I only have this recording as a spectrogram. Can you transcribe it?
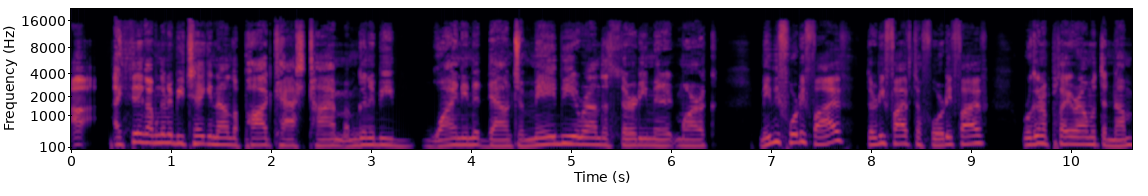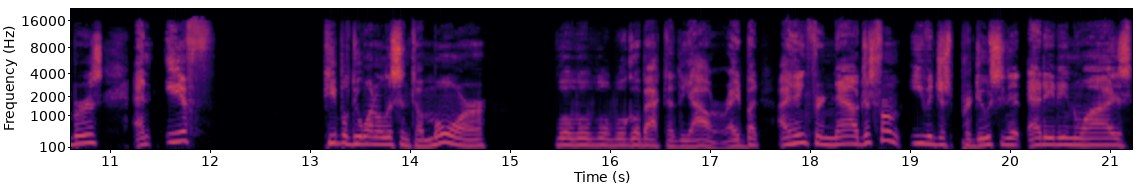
I, I think I'm going to be taking down the podcast time. I'm going to be winding it down to maybe around the 30 minute mark, maybe 45, 35 to 45. We're going to play around with the numbers. And if people do want to listen to more, we'll, we'll, we'll, go back to the hour, right? But I think for now, just from even just producing it, editing wise,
